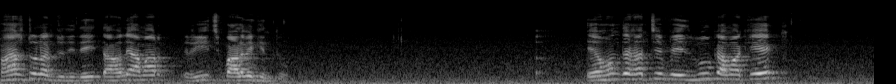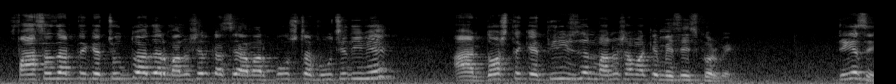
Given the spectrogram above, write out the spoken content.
পাঁচ ডলার যদি দেই, তাহলে আমার রিচ বাড়বে কিন্তু। এখন দেখাচ্ছে ফেসবুক আমাকে পাঁচ হাজার থেকে চোদ্দ হাজার মানুষের কাছে আমার পোস্টটা পৌঁছে দিবে। আর দশ থেকে তিরিশ জন মানুষ আমাকে মেসেজ করবে। ঠিক আছে?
